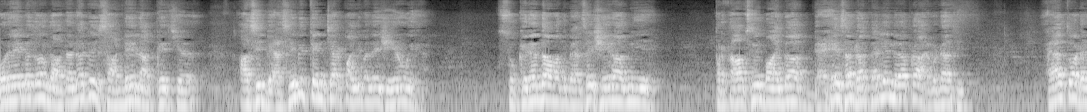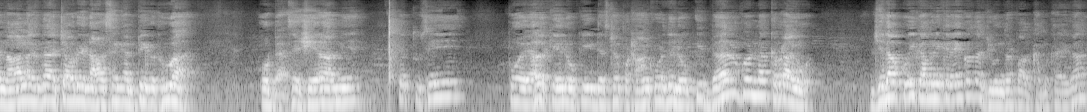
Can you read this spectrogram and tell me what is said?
ਔਰ ਇਹ ਮੈਂ ਤੁਹਾਨੂੰ ਦੱਸਦਾ ਨਾ ਕਿ ਸਾਡੇ ਇਲਾਕੇ 'ਚ ਅਸੀਂ ਵੈਸੇ ਵੀ 3 4 5 ਬੰਦੇ ਸ਼ੇਰ ਹੋ ਗਏ ਹਾਂ ਸੁੱਕੇ ਰੰਧਾਵਾ ਵੈਸੇ ਸ਼ੇਰ ਆਦਮੀ ਹੈ ਪ੍ਰਤਾਪ ਸਿੰਘ ਬਾਜਵਾ, ਵੈਸੇ ਸਾਡਾ ਪਹਿਲੇ ਮੇਰਾ ਭਰਾ ਵੱਡਾ ਸੀ। ਇਹ ਤੁਹਾਡੇ ਨਾਲ ਲੱਗਦਾ ਹੈ ਚੌੜੇ ਲਾਲ ਸਿੰਘ ਐਮਪੀ ਕਠੂਆ। ਉਹ ਵੈਸੇ ਸ਼ੇਰ ਆਦਮੀ ਹੈ। ਤੇ ਤੁਸੀਂ ਭੋਏ ਹਲਕੇ ਲੋਕੀ, ਡਿਸਟ੍ਰਿਕਟ ਪਠਾਨਕੋਟ ਦੇ ਲੋਕੀ ਬਿਲਕੁਲ ਨਾ ਘਬਰਾਓ ਜਿਹਦਾ ਕੋਈ ਕੰਮ ਨਹੀਂ ਕਰੇਗਾ, ਉਹਦਾ ਜੂੰਦਰਪਾਲ ਕੰਮ ਕਰੇਗਾ।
